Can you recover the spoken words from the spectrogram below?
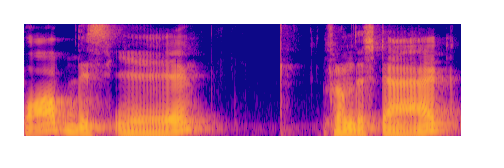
pop this A from the stack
